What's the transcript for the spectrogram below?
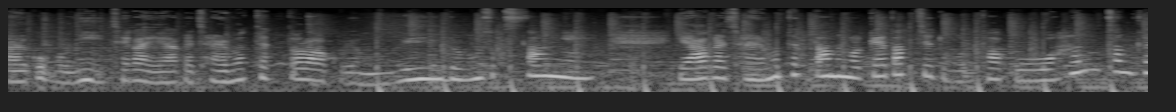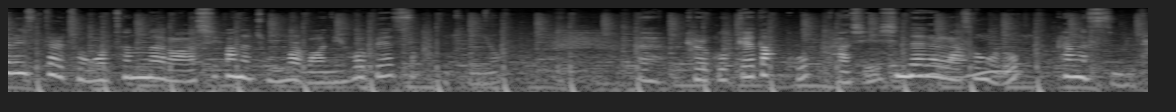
알고 보니 제가 예약을 잘못했더라고요. 에이, 너무 속상해. 예약을 잘못했다는 걸 깨닫지도 못하고 한참 크리스탈 정원 찾느라 시간을 정말 많이 허비했었거든요. 에휴, 결국 깨닫고 다시 신데렐라 성으로 향했습니다.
